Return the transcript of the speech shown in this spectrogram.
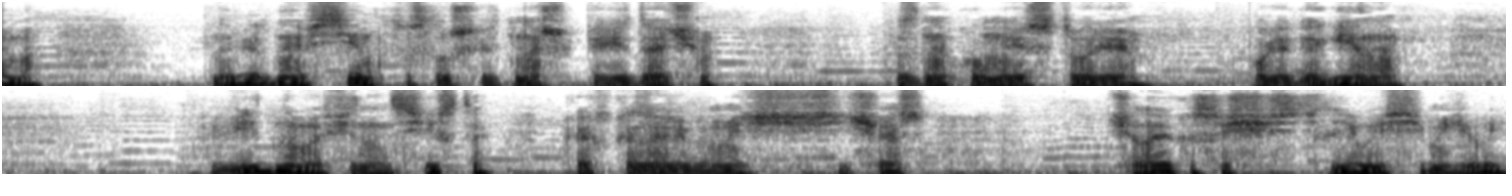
Маэма, наверное, всем, кто слушает нашу передачу, знакомая история Поля Гогена, видного финансиста, как сказали бы мы сейчас, человека со счастливой семьей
